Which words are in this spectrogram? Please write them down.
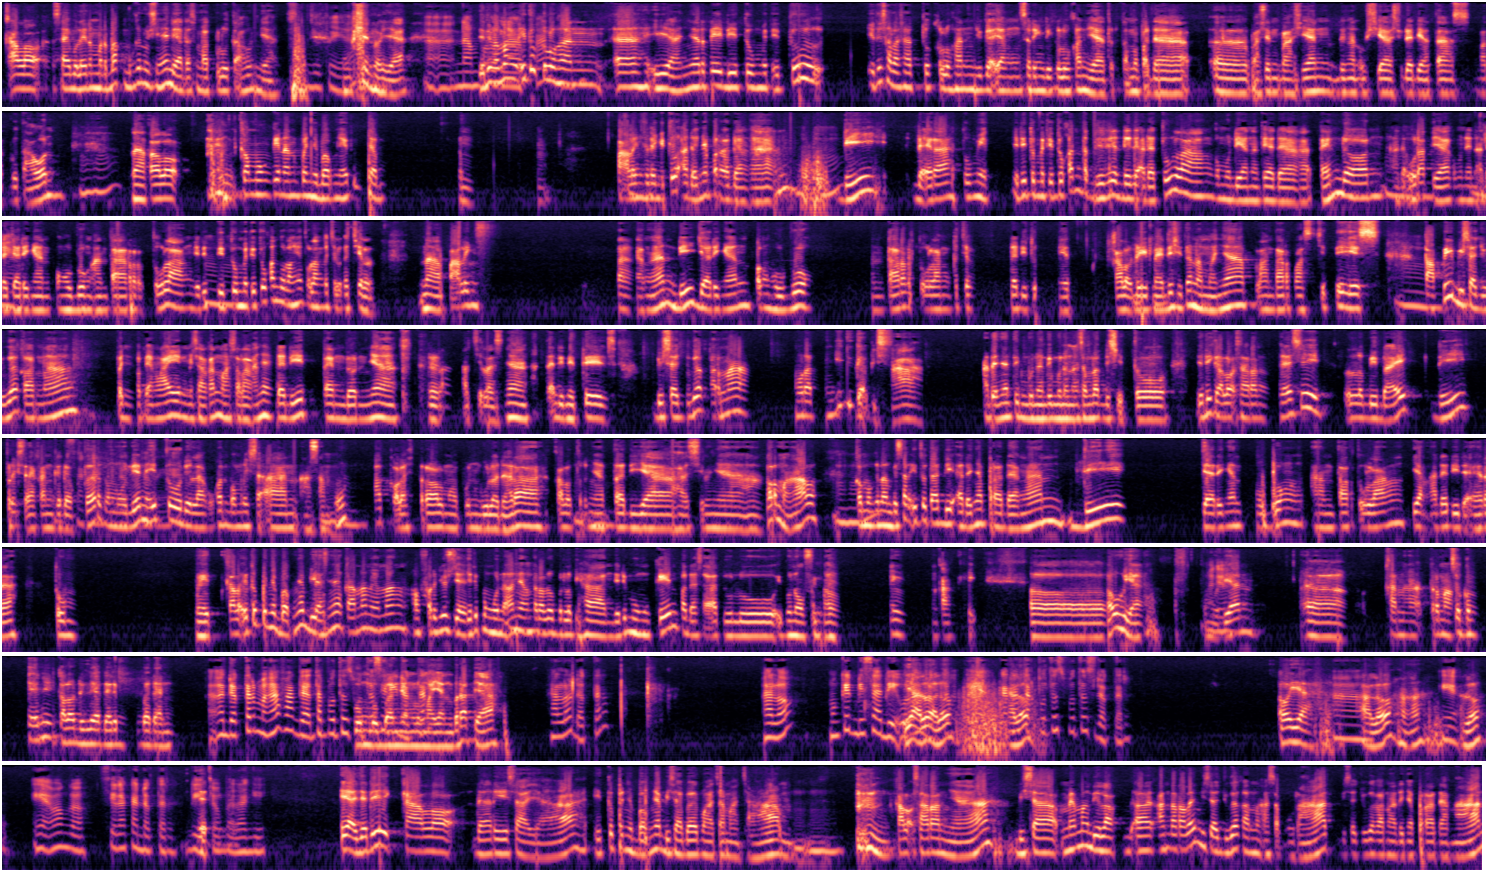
kalau saya boleh merebak mungkin usianya di atas 40 tahun ya. Gitu ya. mungkin loh ya. Uh, Jadi memang itu keluhan uh, iya nyeri di tumit itu itu salah satu keluhan juga yang sering dikeluhkan ya, terutama pada pasien pasien-pasien dengan usia sudah di atas 40 tahun. Uh mm-hmm. -huh. Nah, kalau kemungkinan penyebabnya itu paling sering itu adanya peradangan. -huh. di daerah tumit. Jadi tumit itu kan terdiri dari ada tulang, kemudian nanti ada tendon, hmm. ada urat ya, kemudian ada yeah. jaringan penghubung antar tulang. Jadi hmm. di tumit itu kan tulangnya tulang kecil-kecil. Nah, paling tangan di jaringan penghubung antar tulang kecil ada di tumit. Kalau okay. di medis itu namanya plantar fasciitis. Hmm. Tapi bisa juga karena penyebab yang lain, misalkan masalahnya ada di tendonnya, Achillesnya, tendinitis. Bisa juga karena urat tinggi juga bisa adanya timbunan-timbunan asam urat di situ. Jadi kalau saran saya sih lebih baik diperiksakan ke dokter, kemudian dokter, itu ya. dilakukan pemeriksaan asam hmm. urat, kolesterol maupun gula darah. Kalau hmm. ternyata dia hasilnya normal, hmm. kemungkinan besar itu tadi adanya peradangan di jaringan hubung antar tulang yang ada di daerah tumit. Kalau itu penyebabnya biasanya karena memang overuse ya, jadi penggunaan hmm. yang terlalu berlebihan. Jadi mungkin pada saat dulu Ibu Novi kaki uh, jauh ya. Kemudian uh, karena termasuk ini kalau dilihat dari badan. Uh, dokter maaf agak terputus-putus ini yang lumayan berat ya. Halo dokter. Halo, mungkin bisa diulang. Ya, halo, halo. Ya, karena halo. terputus-putus dokter. Oh ya, uh, halo, ha? Iya. halo. Iya, monggo, silakan dokter, dicoba ya. lagi. Ya, jadi kalau dari saya itu penyebabnya bisa bermacam-macam. Mm. kalau sarannya bisa memang di uh, eh, antara lain bisa juga karena asap urat, bisa juga karena adanya peradangan.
